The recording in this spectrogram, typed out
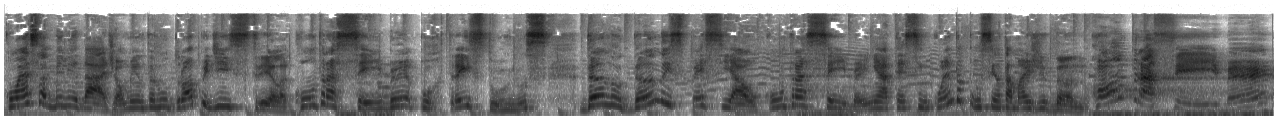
Com essa habilidade aumentando o drop de estrela contra Saber por 3 turnos, dando dano especial contra Saber em até 50% a mais de dano contra Saber,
